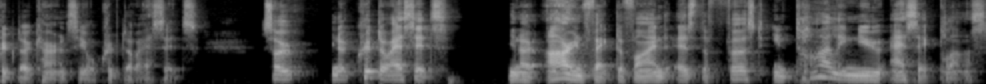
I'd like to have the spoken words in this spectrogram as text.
cryptocurrency or crypto assets. So, you know, crypto assets you know, are in fact defined as the first entirely new asset class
